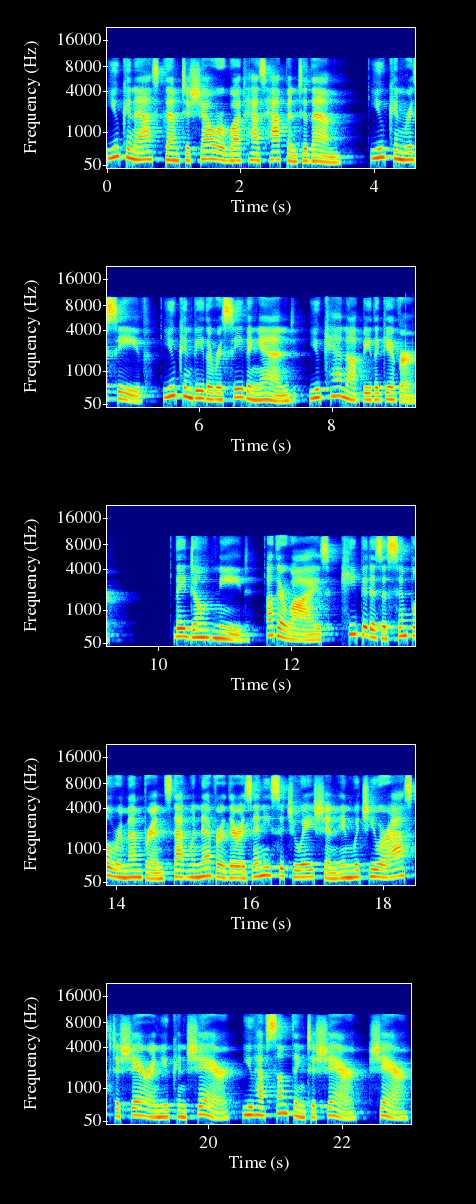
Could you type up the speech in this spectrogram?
You can ask them to shower what has happened to them. You can receive. You can be the receiving end, you cannot be the giver. They don't need. Otherwise, keep it as a simple remembrance that whenever there is any situation in which you are asked to share and you can share, you have something to share, share.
